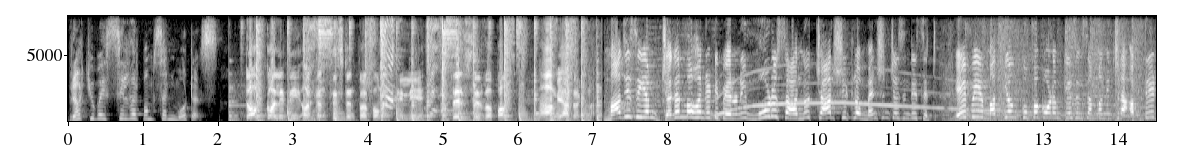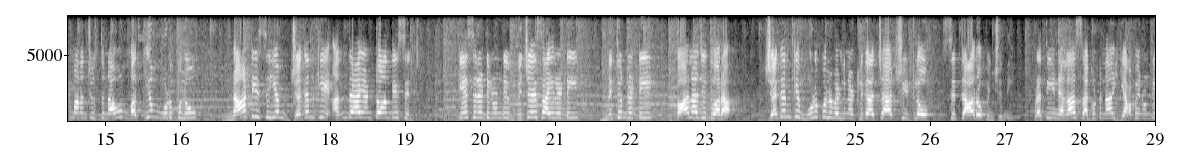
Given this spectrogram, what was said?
brought you by Silver Pumps and Motors. Top quality और कंसिस्टेंट परफॉर्मेंस के लिए सिर्फ सिल्वर पंप नाम याद रखना మాజీ సీఎం జగన్మోహన్ రెడ్డి పేరుని మూడు సార్లు చార్జ్ షీట్ లో మెన్షన్ చేసింది సిట్ ఏపీ మద్యం కుంభకోణం కేసుకు సంబంధించిన అప్డేట్ మనం చూస్తున్నాము మద్యం ముడుపులు నాటి సీఎం జగన్ కి అందాయంటోంది సిట్ కేసిరెడ్డి నుండి విజయసాయి రెడ్డి మిథున్ రెడ్డి బాలాజీ ద్వారా జగన్ కి ముడుపులు వెళ్లినట్లుగా చార్జ్ షీట్ లో సిట్ ఆరోపించింది. ప్రతి నెల సగటున యాభై నుండి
